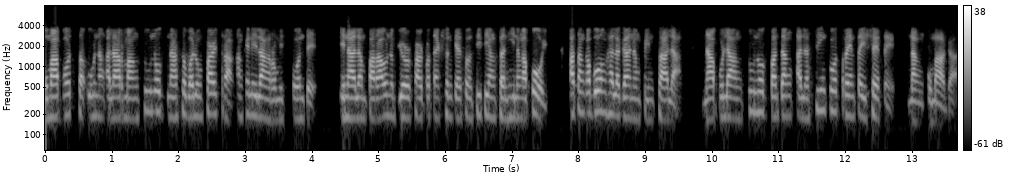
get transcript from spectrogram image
Umabot sa unang alarma ang sunog, nasa walong fire truck ang kanilang rumisponde. Inalam pa raw ng Bureau of Fire Protection Quezon City ang sanhi ng apoy at ang kabuang halaga ng pinsala. Napula ang sunog bandang alas 5.37 ng umaga.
